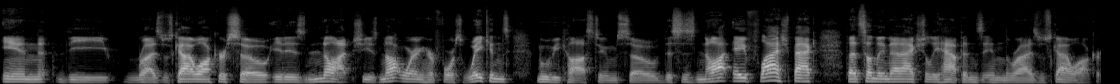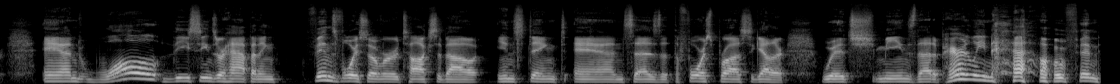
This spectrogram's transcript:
in the Rise of Skywalker. So it is not, she's not wearing her Force Awakens movie costume. So this is not a flashback. That's something that actually happens in the Rise of Skywalker. And while these scenes are happening, Finn's voiceover talks about instinct and says that the Force brought us together, which means that apparently now Finn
